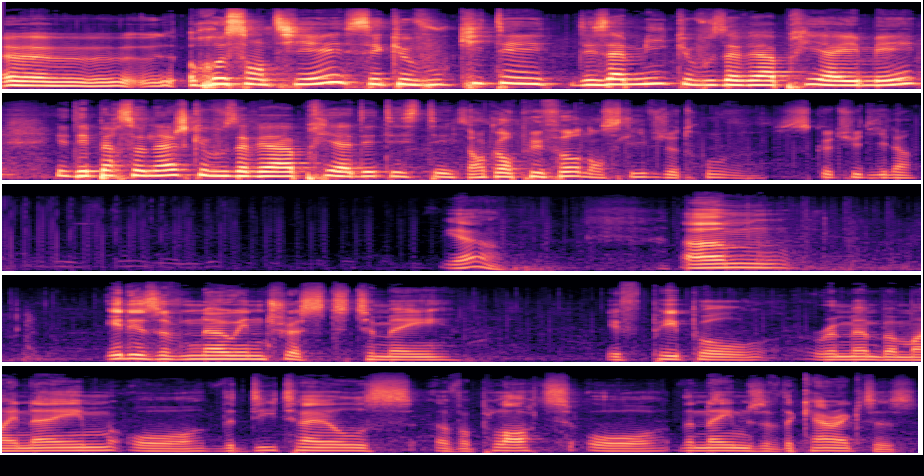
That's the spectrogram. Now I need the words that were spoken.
euh, ressentiez, c'est que vous quittez des amis que vous avez appris à aimer et des personnages que vous avez appris à détester. C'est encore plus fort dans ce livre, je trouve, ce que tu dis là. Yeah. Um, it is of no interest to me if people remember my name or the details of a plot or the names of the characters.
